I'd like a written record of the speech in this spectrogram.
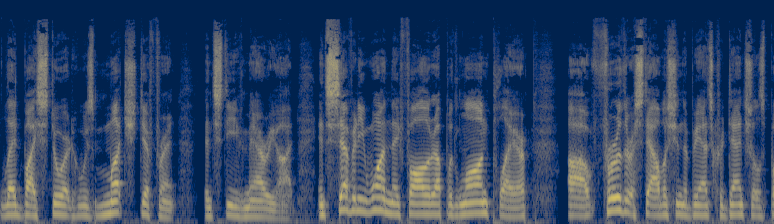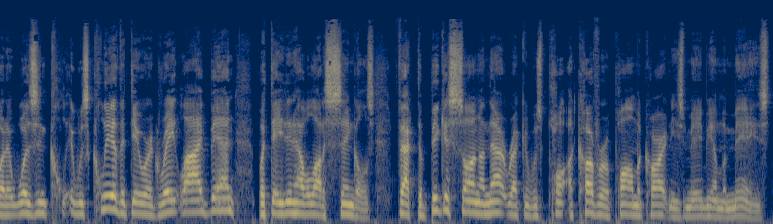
led by Stewart, who was much different than Steve Marriott. In 71, they followed up with Long Player uh, further establishing the band's credentials. But it wasn't. Cl- it was clear that they were a great live band, but they didn't have a lot of singles. In fact, the biggest song on that record was Paul, a cover of Paul McCartney's "Maybe I'm Amazed."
